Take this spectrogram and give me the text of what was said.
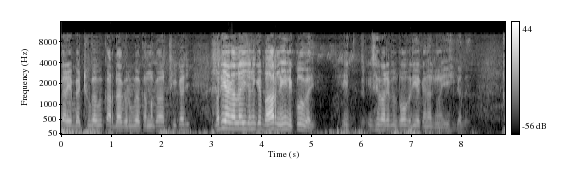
ਘਰੇ ਬੈਠੂਗਾ, ਕੋਈ ਘਰ ਦਾ ਕਰੂਗਾ ਕੰਮਕਾਰ, ਠੀਕ ਹੈ ਜੀ। ਵਧੀਆ ਗੱਲ ਹੈ ਜੀ ਜਾਨੀ ਕਿ ਬਾਹਰ ਨਹੀਂ ਨਿਕਲੂਗਾ ਜੀ। ਇਹ ਇਸੇ ਬਾਰੇ ਮੈਂ ਬਹੁਤ ਵਧੀਆ ਕਹਿਣਾ ਚਾਹੁੰਦਾ ਇਹੀ ਗੱਲ ਹੈ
